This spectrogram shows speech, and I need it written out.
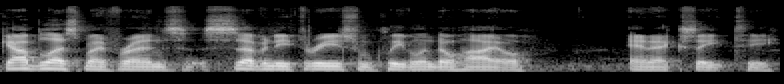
God bless, my friends. 73s from Cleveland, Ohio, NX8T.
